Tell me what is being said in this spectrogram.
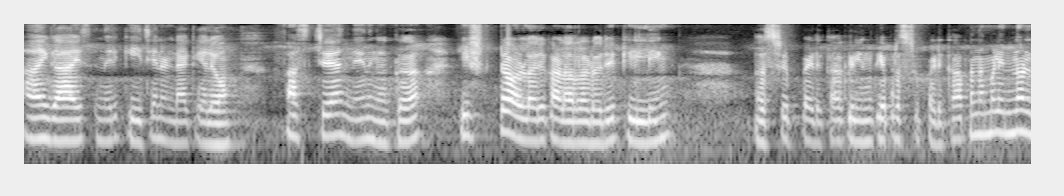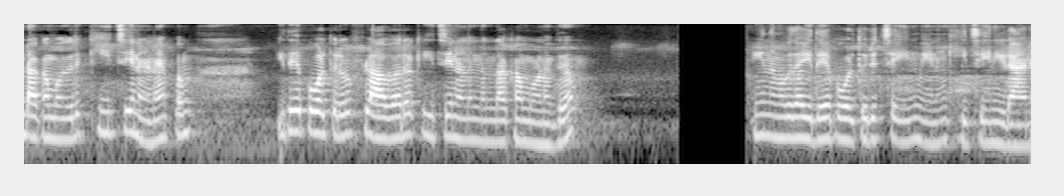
ഹായ് ഗായ്സ് ഇന്നൊരു കീച്ചൻ ഉണ്ടാക്കിയാലോ? ഫസ്റ്റ് തന്നെ നിങ്ങൾക്ക് ഇഷ്ടമുള്ളൊരു കളറിലുള്ള ഒരു കില്ലിങ് സ്ട്രിപ്പ് എടുക്കുക കില്ലിങ് പേപ്പർ സ്ട്രിപ്പ് എടുക്കുക അപ്പം നമ്മൾ ഇന്ന് ഉണ്ടാക്കാൻ പോകുന്നത് ഒരു കീച്ചെയിനാണ് അപ്പം ഇതേപോലത്തെ ഒരു ഫ്ലവർ കീച്ചെയിനാണ് ഇന്ന് ഉണ്ടാക്കാൻ പോണത്. ഇനി നമുക്ക് ഇതേപോലത്തെ ഒരു ചെയിൻ വേണം കീ ചെയിൻ ഇടാൻ.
